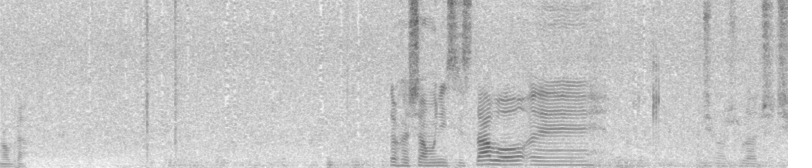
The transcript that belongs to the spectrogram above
Dobra. Trochę się amunicji stało. Yy... Musimy już uleczyć.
